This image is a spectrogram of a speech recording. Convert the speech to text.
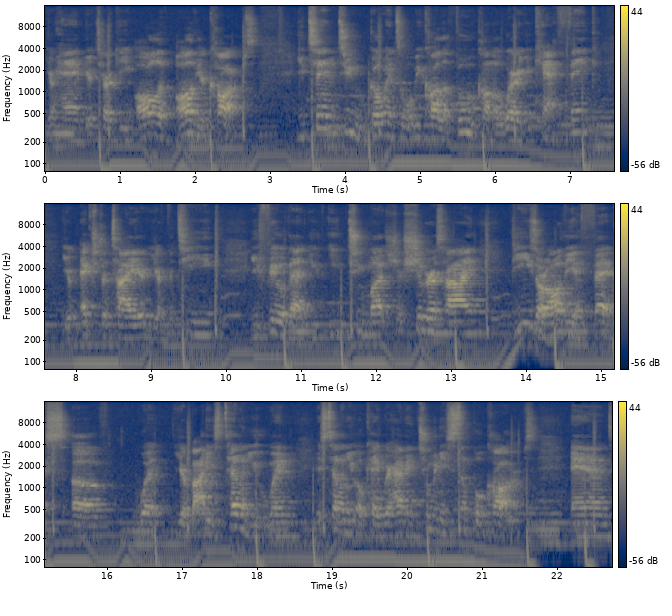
your ham, your turkey, all of, all of your carbs, you tend to go into what we call a food coma where you can't think, you're extra tired, you're fatigued, you feel that you eat too much, your sugar is high. These are all the effects of what your body's telling you when it's telling you, okay, we're having too many simple carbs. And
